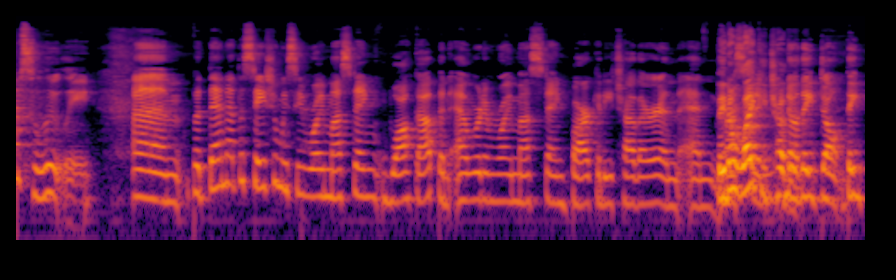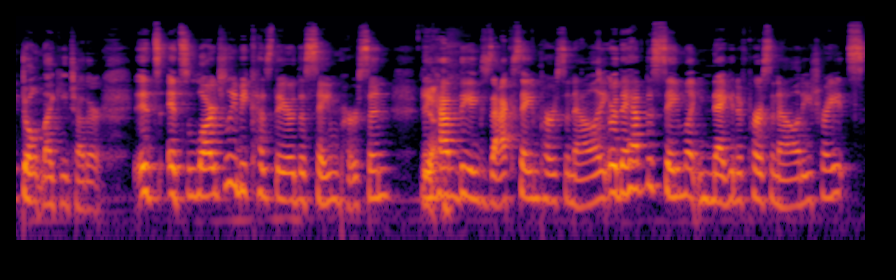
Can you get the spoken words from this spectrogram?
Absolutely. Um, but then at the station we see Roy Mustang walk up and Edward and Roy Mustang bark at each other and and They don't like each other. No, they don't. They don't like each other. It's it's largely because they are the same person. They Yeah. have the exact same personality or they have the same like negative personality traits.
